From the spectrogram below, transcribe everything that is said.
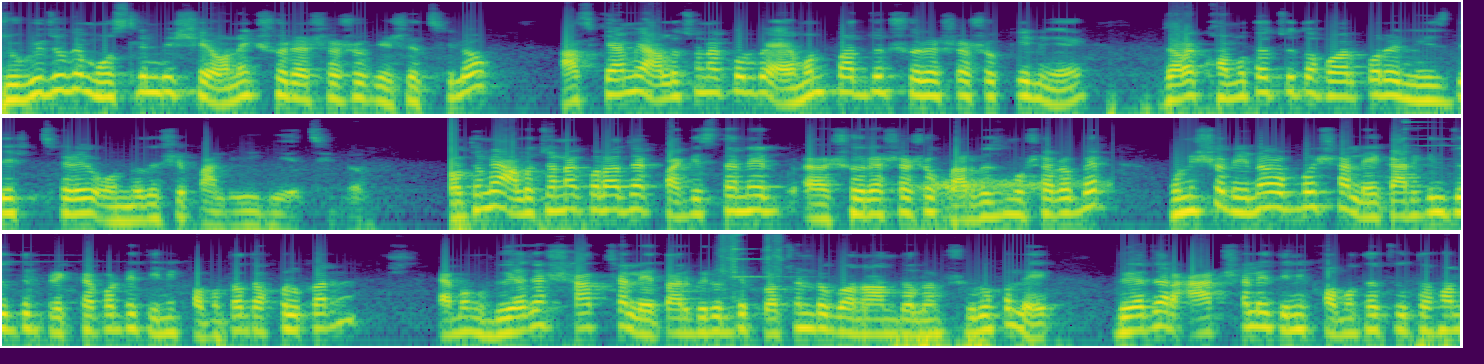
যুগে যুগে মুসলিম বিশ্বে অনেক স্বৈরশাসক এসেছিল। আজকে আমি আলোচনা করব এমন পাঁচজন স্বৈরশাসককে নিয়ে যারা ক্ষমতাচ্যুত হওয়ার পরে নিজ দেশ ছেড়ে অন্য দেশে পালিয়ে গিয়েছিল। প্রথমে আলোচনা করা যাক পাকিস্তানের স্বৈরশাসক পারভেজ মুশারফের। উনিশশো নিরানব্বই সালে কার্গিল যুদ্ধের প্রেক্ষাপটে তিনি ক্ষমতা দখল করেন এবং দুই হাজার সাত সালে তার বিরুদ্ধে প্রচণ্ড গণ আন্দোলন শুরু হলে দুই হাজার আট সালে তিনি ক্ষমতাচ্যুত হন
